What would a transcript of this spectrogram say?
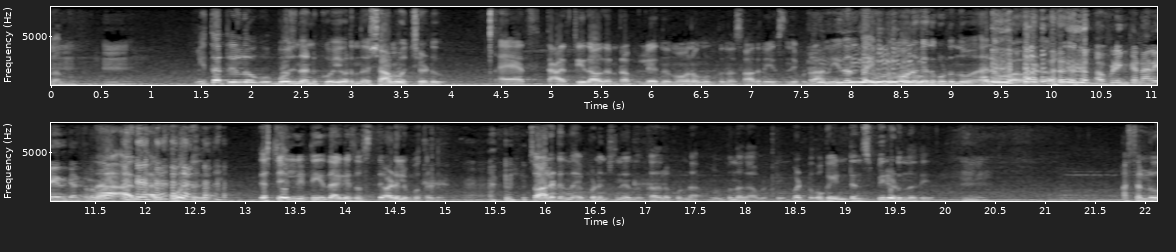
నాకు మిగతా టీలో భోజనానికో ఎవరన్నా శ్యామ వచ్చాడు "ఏ, తా- టీ తాగుదాం రా లేదు మౌనంగా ఉంటుందా సాధన చేస్తుంది ఇప్పుడు రాను ఇదంతా ఇప్పుడు మౌనంగా ఎందుకు ఉంటుందో అని అప్పుడు ఇంకా నాలుగైదు గంటలు నా- అది అది పోతుంది. జస్ట్ వెళ్ళి టీ తాగేసి వస్తే వాడు వెళ్ళిపోతాడు. సో ఆల్రెడీ ఎప్పటి నుంచి నేను కదలకుండా ఉంటున్నా కాబట్టి. బట్ ఒక ఇంటెన్స్ పీరియడ్ ఉంది అది ఉమ్, అసలు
